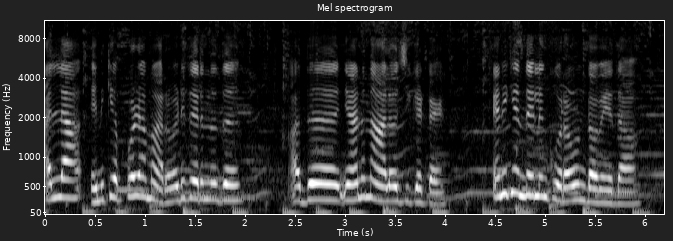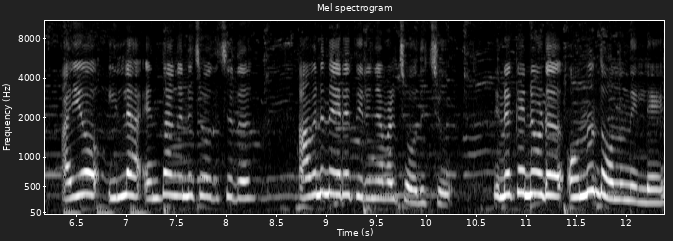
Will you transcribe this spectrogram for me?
അല്ല എനിക്ക് എപ്പോഴാണ് മറുപടി തരുന്നത്? അത് ഞാനൊന്ന് ആലോചിക്കട്ടെ. എനിക്ക് എന്തെങ്കിലും കുറവുണ്ടോ വേദ? അയ്യോ ഇല്ല എന്താ അങ്ങനെ ചോദിച്ചത്? അവന് നേരെ തിരിഞ്ഞവൾ ചോദിച്ചു. നിനക്കെന്നോട് ഒന്നും തോന്നുന്നില്ലേ?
